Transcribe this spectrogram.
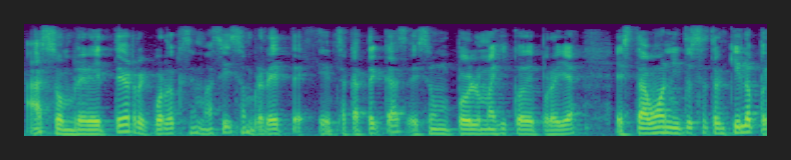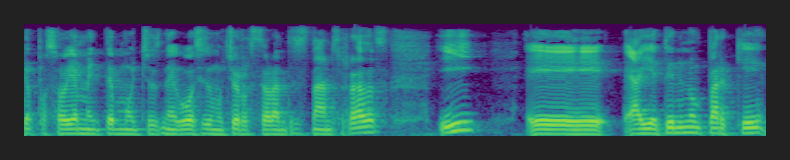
a, Sombrerete, recuerdo que se llama así, Sombrerete, en Zacatecas, es un pueblo mágico de por allá. Está bonito, está tranquilo, pero pues obviamente muchos negocios, muchos restaurantes estaban cerrados y eh, allá tienen un parque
